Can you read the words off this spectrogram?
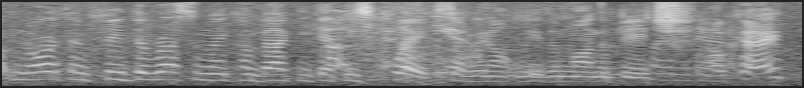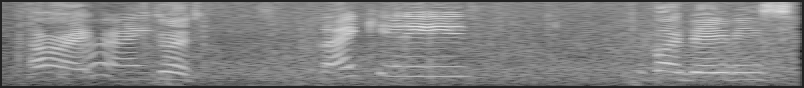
up north and feed the rest and then come back and get okay. these quakes yeah. so we don't leave them on the beach. Okay? All right. All right. Good. Bye, kitties. Goodbye, babies.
